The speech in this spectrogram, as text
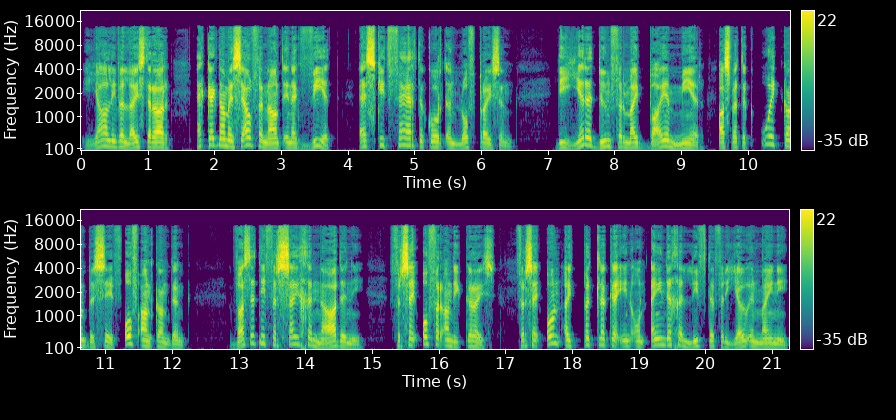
Ja, liewe luisteraar, ek kyk na myself vanaand en ek weet ek skiet ver te kort in lofprysing. Die Here doen vir my baie meer as wat ek ooit kan besef of aan kan dink. Was dit nie vir sy genade nie, vir sy offer aan die kruis, vir sy onuitputlike en oneindige liefde vir jou en my nie,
